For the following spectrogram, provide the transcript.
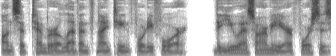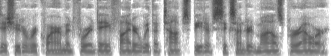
On September 11, 1944, the U.S. Army Air Forces issued a requirement for a day fighter with a top speed of 600 miles per hour,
